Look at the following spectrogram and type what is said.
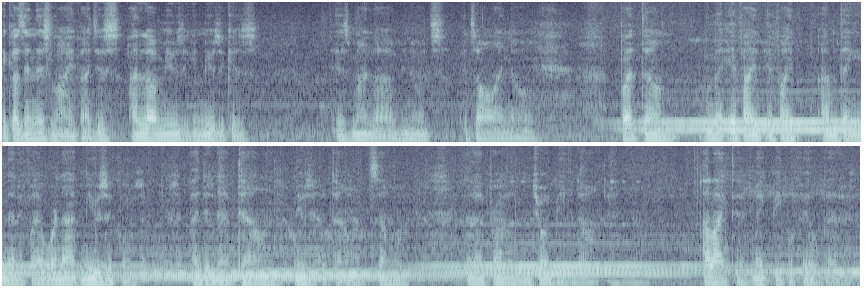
because in this life, I just I love music, and music is is my love. You know, it's it's all I know. But um, if I if I I'm thinking that if I were not musical, if I didn't have talent, musical talent, somewhat, that I'd probably enjoy being a doctor. I like to make people feel better.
